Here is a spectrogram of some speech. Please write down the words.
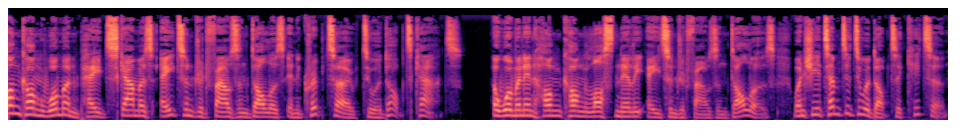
Hong Kong woman paid scammers $800,000 in crypto to adopt cat. A woman in Hong Kong lost nearly $800,000 when she attempted to adopt a kitten,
